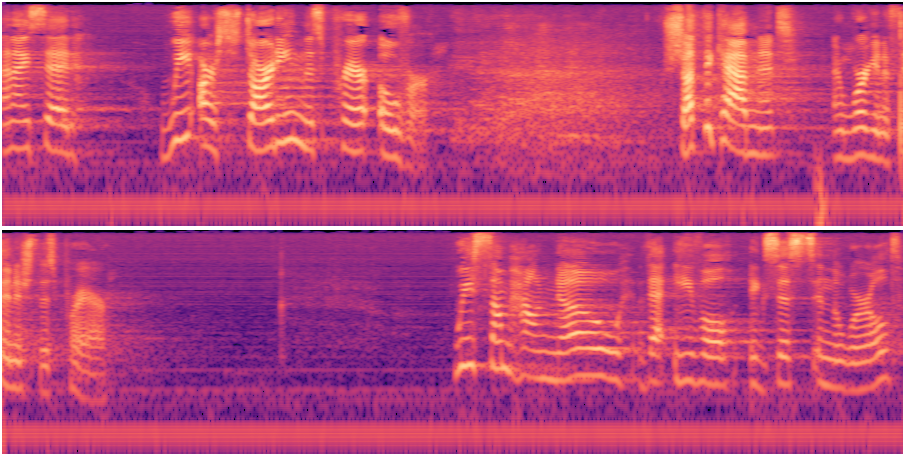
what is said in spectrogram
And I said, We are starting this prayer over. Shut the cabinet, and we're going to finish this prayer. We somehow know that evil exists in the world,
